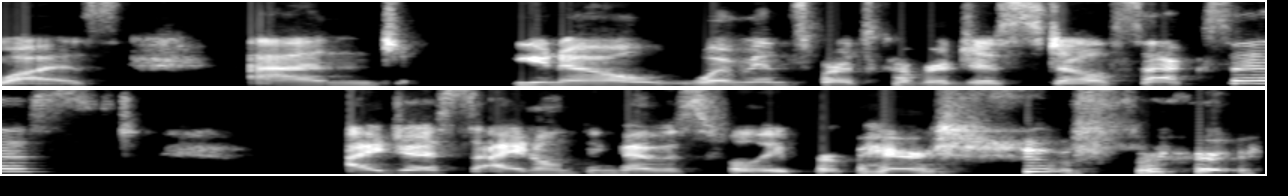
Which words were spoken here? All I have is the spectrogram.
was. And, you know, women's sports coverage is still sexist I just I don't think I was fully prepared for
